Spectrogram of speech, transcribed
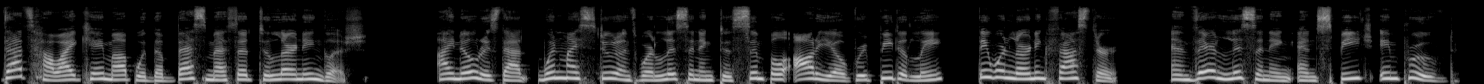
That's how I came up with the best method to learn English. I noticed that when my students were listening to simple audio repeatedly, they were learning faster, and their listening and speech improved.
